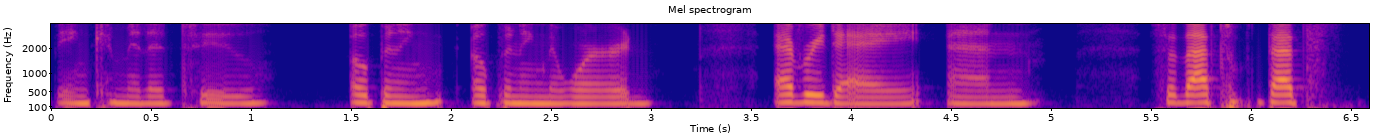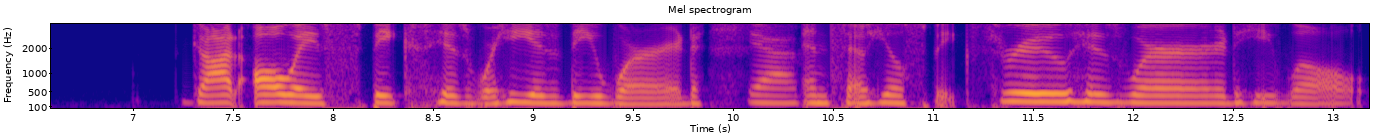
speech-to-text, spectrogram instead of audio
being committed to opening, opening the word every day. And so that's, that's, God always speaks his word. He is the word. Yeah. And so he'll speak through his word. He will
